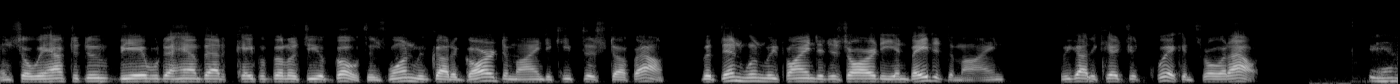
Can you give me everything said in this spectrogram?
And so we have to do be able to have that capability of both. As one, we've got to guard the mind to keep this stuff out. But then when we find it has already invaded the mind, we got to catch it quick and throw it out. Yeah.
